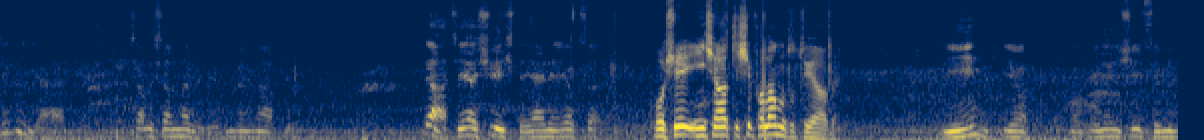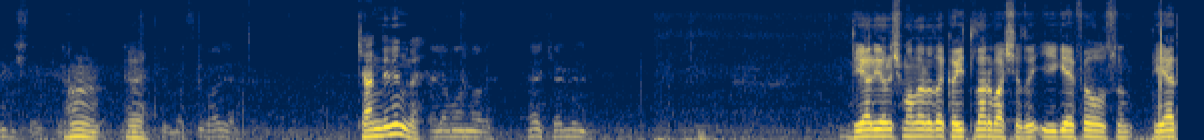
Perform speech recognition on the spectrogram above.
şey değil ya. Çalışanlar veriyor. Bilmem ne yapıyor. Rahatça yaşıyor işte yani yoksa O şey inşaat işi falan mı tutuyor abi? Niye? Yok. O- Onun işi temizlik işleri. Hı, evet. firması var ya. Kendinin mi? Elemanları. He kendinin. Diğer yarışmalara da kayıtlar başladı. İGF olsun. Diğer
